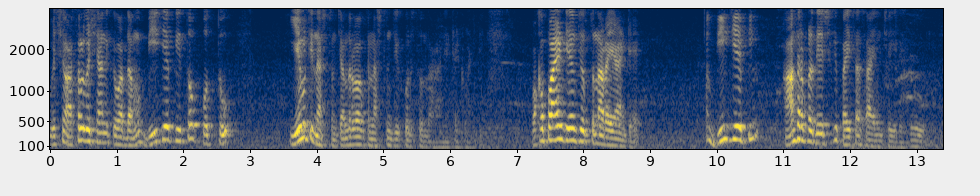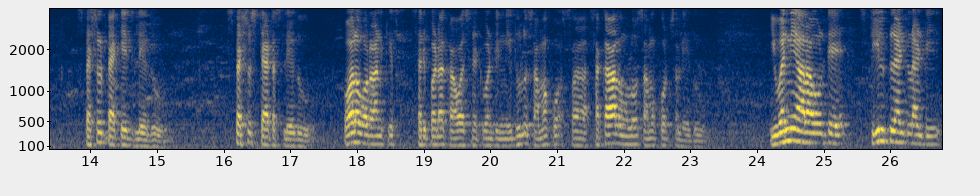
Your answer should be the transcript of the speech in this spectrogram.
విషయం అసలు విషయానికి వద్దాము. బీజేపీతో పొత్తు ఏమిటి నష్టం? చంద్రబాబుకి నష్టం చేకూరుస్తుందా అనేటటువంటిది. ఒక పాయింట్ ఏం చెప్తున్నారయ్యా అంటే బీజేపీ ఆంధ్రప్రదేశ్కి పైసా సాయం చేయలేదు. స్పెషల్ ప్యాకేజ్ లేదు. స్పెషల్ స్టేటస్ లేదు. పోలవరానికి సరిపడా కావాల్సినటువంటి నిధులు సమకూ స- సకాలంలో సమకూర్చలేదు. ఇవన్నీ అలా ఉంటే స్టీల్ ప్లాంట్ లాంటి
